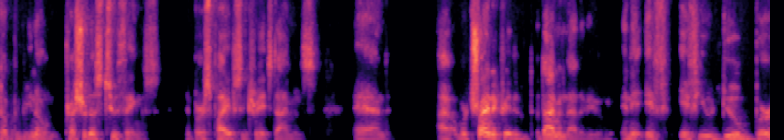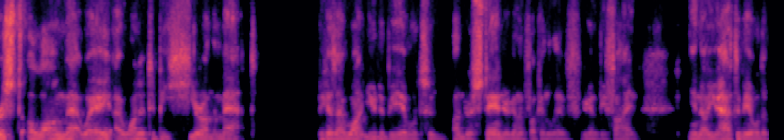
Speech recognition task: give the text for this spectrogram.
you know, pressure does two things: it bursts pipes and creates diamonds. And I, we're trying to create a, a, diamond out of you. And if if you do burst along that way, I want it to be here on the mat because I want you to be able to understand you're gonna fucking live. You're gonna be fine. You know, you have to be able to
